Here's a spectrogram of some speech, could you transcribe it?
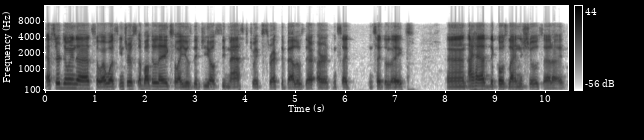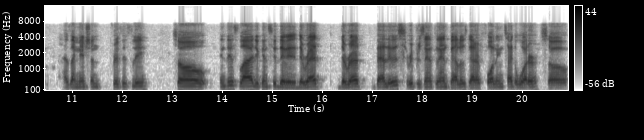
after doing that, so I was interested about the lake, so I used the GLSEA mask to extract the values that are inside inside the lakes. And I had the coastline issues that I, as I mentioned previously. So in this slide, you can see the the red the red values represent land values that are falling inside the water. So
